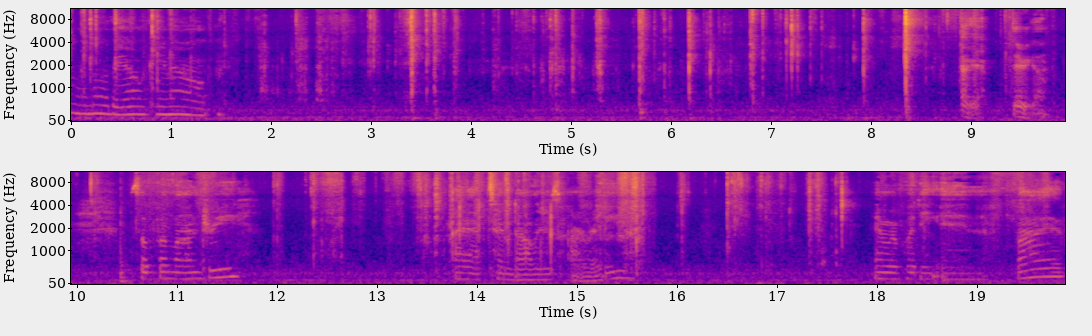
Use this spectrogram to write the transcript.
Oh no, they all came out. Okay, there we go. So for laundry, I have $10 already. We're putting in five.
